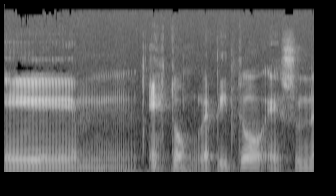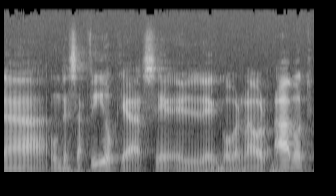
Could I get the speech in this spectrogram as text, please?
Eh, esto, repito, es una, un desafío que hace el gobernador Abbott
